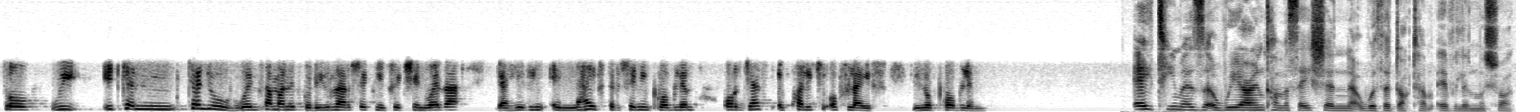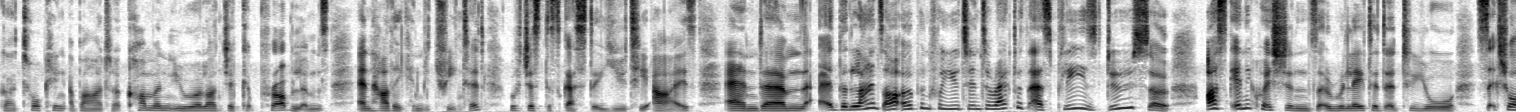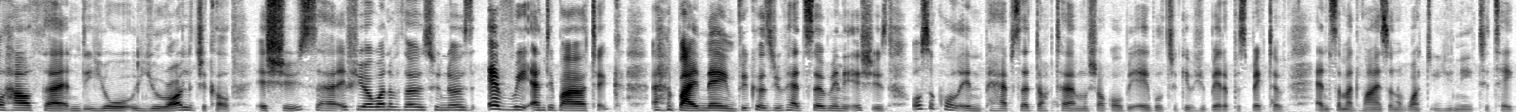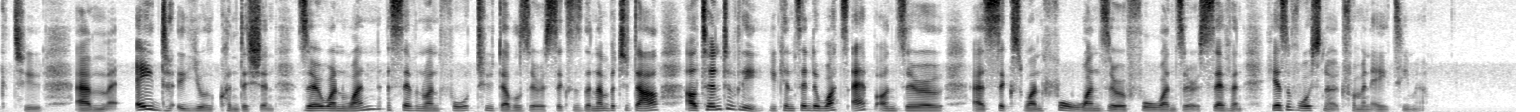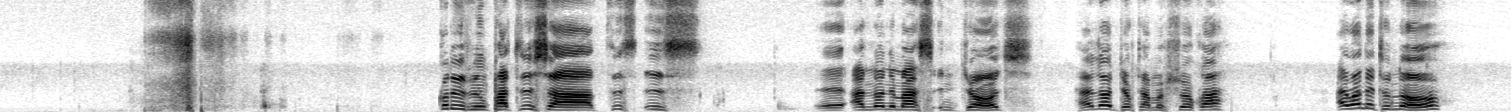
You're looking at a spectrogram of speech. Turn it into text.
So we, it can tell you when someone has got a urinary tract infection whether they're having a life-threatening problem or just a quality of life, you know, problem. A teamers, we are in conversation with Dr. Evelyn Moshokoa talking about common urologic problems and how they can be treated. We've just discussed UTIs, and um, the lines are open for you to interact with us. Please do so. Ask any questions related to your sexual health and your urological issues. Uh, if you are one of those who knows every antibiotic uh, by name because you've had so many issues, also call in. Perhaps Dr. Moshokoa will be able to give you better perspective and some advice on what you need to take to um, aid your condition. 011 714 2006 is the number to dial. Alternatively, you can send a WhatsApp on 0614 104107. Here's a voice note from an A teamer. Good evening, Patricia. This is uh, Anonymous in George. Hello, Dr. Moshokoa. I wanted to know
